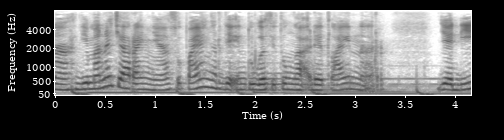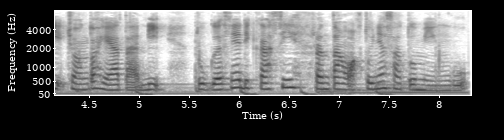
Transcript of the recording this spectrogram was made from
Nah gimana caranya supaya ngerjain tugas itu nggak deadlineer? Jadi contoh ya tadi tugasnya dikasih rentang waktunya satu minggu.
